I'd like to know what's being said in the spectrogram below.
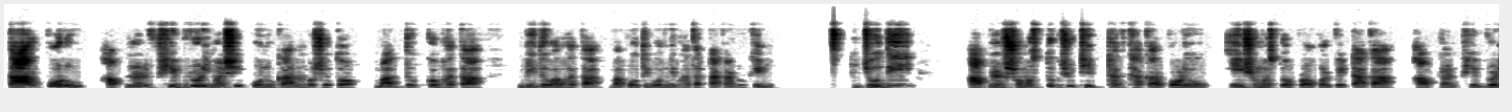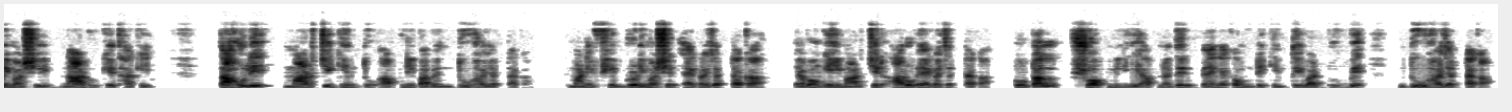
তারপরও আপনার ফেব্রুয়ারি মাসে কোনো কারণবশত বার্ধক্য ভাতা, বিধবা ভাতা বা প্রতিবন্ধী ভাতার টাকা ঢুকেনি। যদি আপনার সমস্ত কিছু ঠিকঠাক থাকার পরেও এই সমস্ত প্রকল্পের টাকা আপনার ফেব্রুয়ারি মাসে না ঢুকে থাকে, তাহলে মার্চে কিন্তু আপনি পাবেন দু হাজার টাকা। মানে ফেব্রুয়ারি মাসের এক হাজার টাকা এবং এই মার্চের আরও এক হাজার টাকা। টোটাল সব মিলিয়ে আপনাদের ব্যাংক অ্যাকাউন্টে কিন্তু এবার ঢুকবে দু হাজার টাকা।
